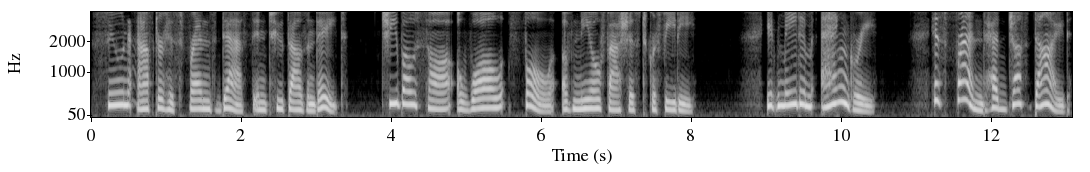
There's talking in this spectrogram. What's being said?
Soon after his friend's death in 2008, Cibo saw a wall full of neo fascist graffiti. It made him angry. His friend had just died,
